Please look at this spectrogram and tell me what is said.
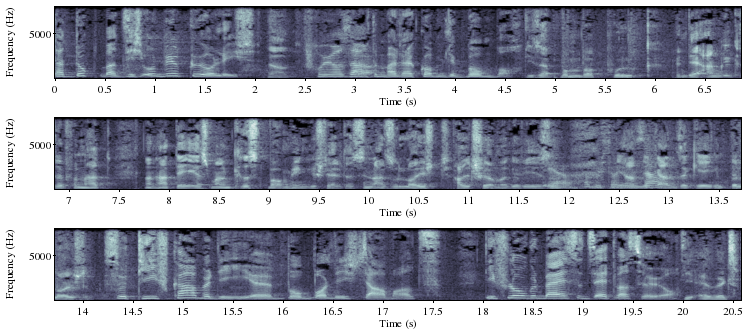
da duckt man sich unwillkürlich. Ja. Früher sagte man, da kommen die Bomber. Dieser Bomberpulk, wenn der angegriffen hat, dann hat der erstmal einen Christbaum hingestellt. Das sind also Leuchtfallschirme gewesen. Ja, hab ich doch die haben die gesagt. ganze Gegend beleuchtet. So tief kamen die äh, Bomber nicht damals. Die flogen meistens etwas höher. Die Airbags,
